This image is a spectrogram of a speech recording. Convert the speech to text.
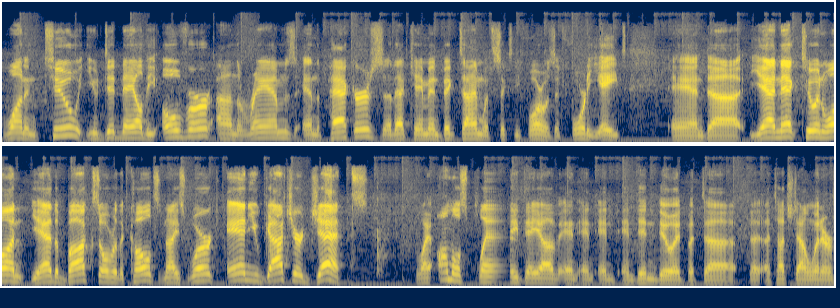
one and two. You did nail the over on the Rams and the Packers. Uh, that came in big time with 64. Was at 48. And uh, yeah, Nick, two and one. Yeah, the Bucks over the Colts. Nice work. And you got your Jets, who I almost played day of and and and, and didn't do it, but uh, a, a, touchdown winner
